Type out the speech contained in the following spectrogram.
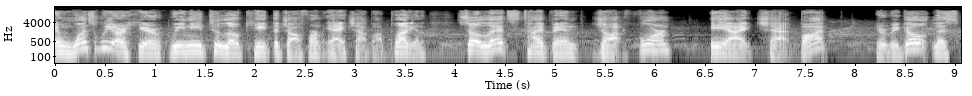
And once we are here, we need to locate the JotForm AI chatbot plugin. So let's type in JotForm AI chatbot. Here we go. Let's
